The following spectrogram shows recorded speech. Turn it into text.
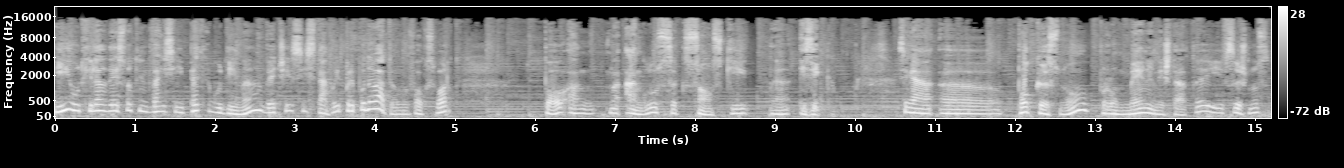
И от 1925 година вече си става и преподавател в Оксфорд по англосаксонски език. Сега, по-късно променя нещата и всъщност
